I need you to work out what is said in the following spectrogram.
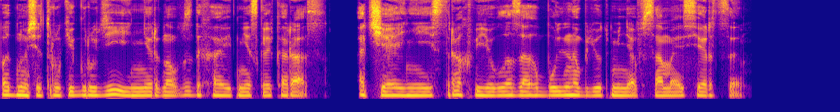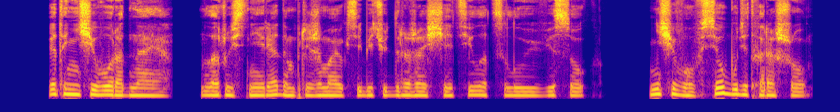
Подносит руки к груди и нервно вздыхает несколько раз. Отчаяние и страх в ее глазах больно бьют меня в самое сердце. «Это ничего, родная». Ложусь с ней рядом, прижимаю к себе чуть дрожащее тело, целую в висок. «Ничего, все будет хорошо.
